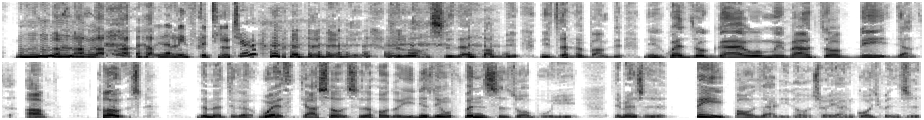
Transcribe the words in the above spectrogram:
that means the teacher? 对对对，是老师在旁边，你站在旁边，你快走开，我没办法作弊，这样子啊。Closed，那么这个 with 加受词后头一定是用分词做补语，这边是 被包在里头，所以要用过去分词。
